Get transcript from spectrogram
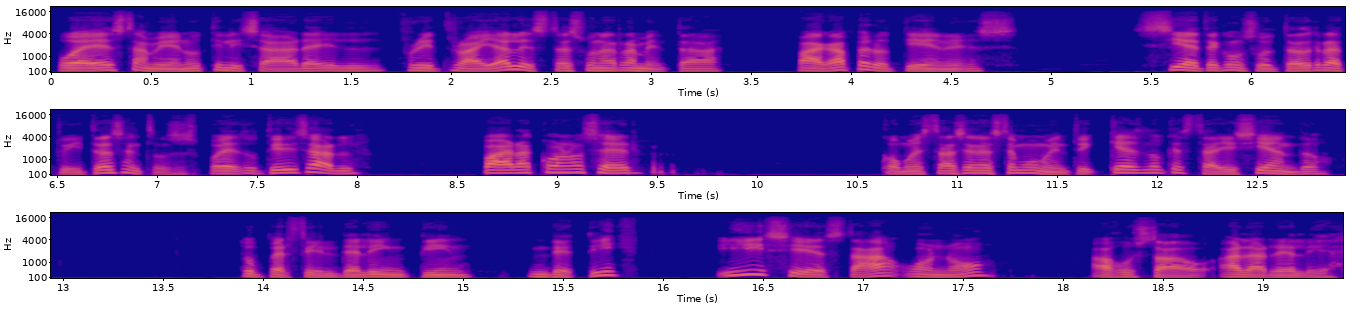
puedes también utilizar el free trial. Esta es una herramienta paga, pero tienes siete consultas gratuitas, entonces puedes utilizarla para conocer cómo estás en este momento y qué es lo que está diciendo tu perfil de LinkedIn de ti y si está o no ajustado a la realidad.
